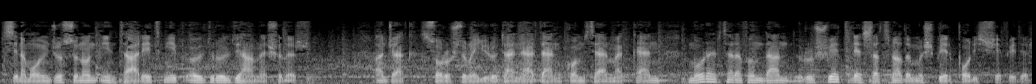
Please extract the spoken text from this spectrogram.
sinema oyuncusunun intihar etmeyip öldürüldüğü anlaşılır. Ancak soruşturma yürütenlerden komiser McCann, Morer tarafından rüşvetle satın alınmış bir polis şefidir.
